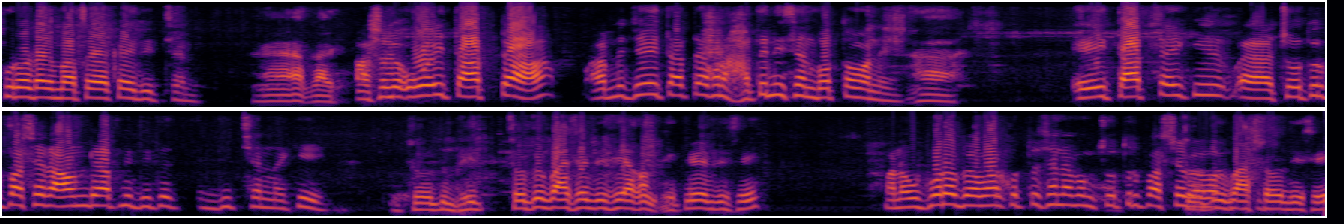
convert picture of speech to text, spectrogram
পুরোটাই মাচা একাই দিচ্ছেন। হ্যাঁ একাই। আসলে ওই তারটা আপনি যেই তারটা এখন হাতে নিছেন বর্তমানে হ্যাঁ। এই তারটাই কি চতুর্পাশে রাউন্ডে আপনি দিতে দিচ্ছেন নাকি? চতুর্পাশে দিছি এখন ভিতরে দিছি। মানে উপরেও ব্যবহার করতেছেন এবং চতুর্পাশে চতুর্পাশেও দিছি।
